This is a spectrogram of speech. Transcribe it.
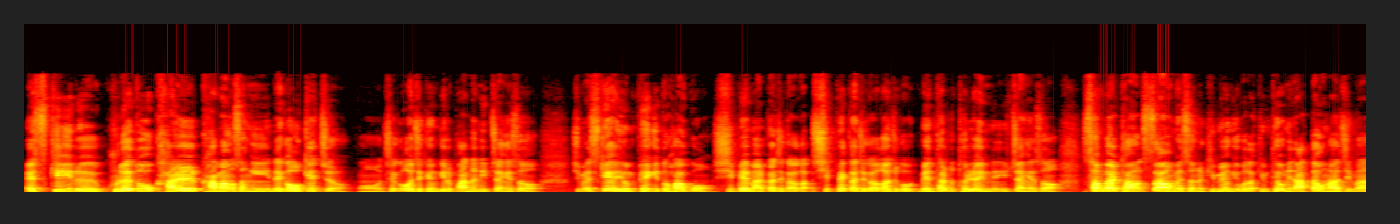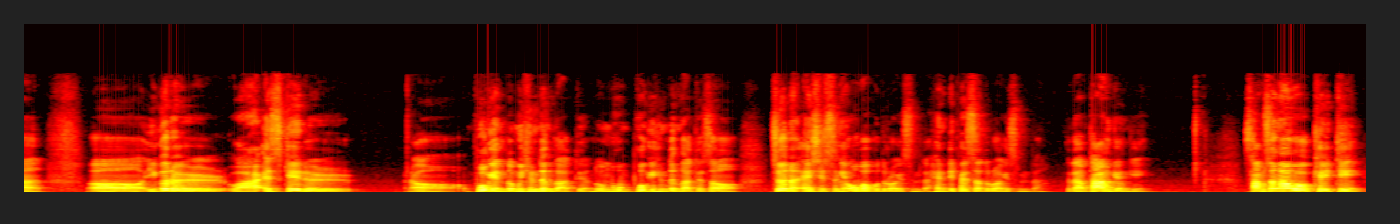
SK를 그래도 갈 가망성이 내가 없겠죠. 어, 제가 어제 경기를 받는 입장에서 지금 SK가 연패기도 하고 10회 말까지 가 10회까지 가가지고 멘탈도 털려 있는 입장에서 선발 타- 싸움에서는 김영기보다 김태훈이 낫다고는 하지만 어 이거를 와 SK를 어 보기엔 너무 힘든 것 같아요. 너무 보- 보기 힘든 것 같아서 저는 NC 승에 오버 보도록 하겠습니다. 핸디 패스하도록 하겠습니다. 그다음 다음 경기 삼성하고 KT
